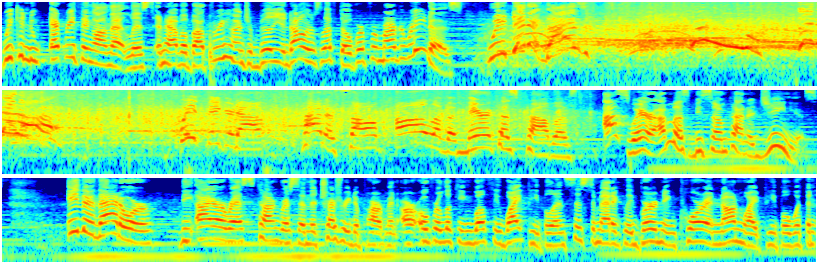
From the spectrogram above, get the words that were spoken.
we can do everything on that list and have about $300 billion left over for margaritas. We did it, guys! Woo! It! We figured out how to solve all of America's problems. I swear, I must be some kind of genius. Either that or the IRS, Congress, and the Treasury Department are overlooking wealthy white people and systematically burdening poor and non white people with an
